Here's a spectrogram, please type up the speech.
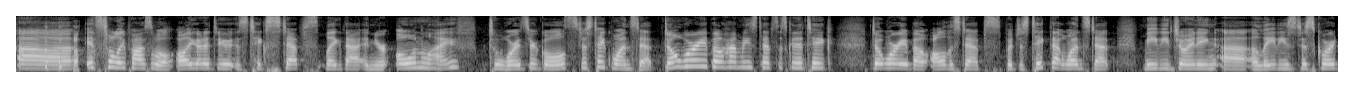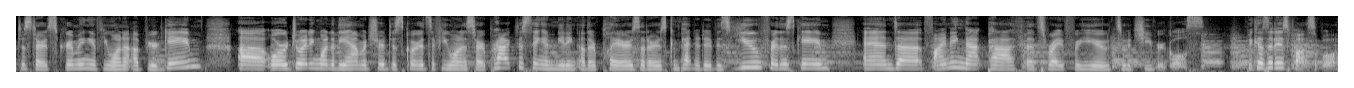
uh, it's totally possible. All you got to do is take steps like that in your own life towards your goals. Just take one step. Don't worry about how many steps it's going to take. Don't worry about all the steps, but just take that one step. Maybe joining uh, a ladies' Discord to start scrimming if you want to up your game, uh, or joining one of the amateur Discords if you want to start practicing and meeting other players that are as competitive as you for this game, and uh, finding that path that's right for you to achieve your goals. Because it is possible,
